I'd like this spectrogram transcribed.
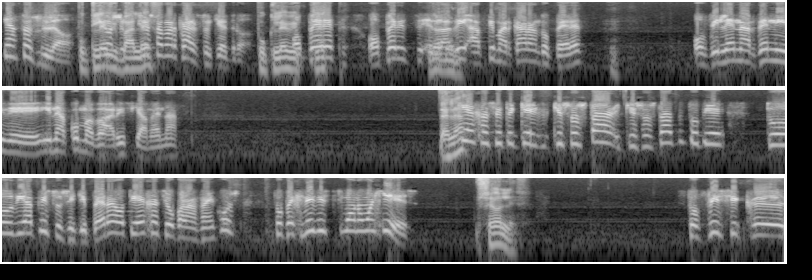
Γι' αυτό σου λέω. Που κλέβει Ποιος- μπάλες. Ποιος θα μαρκάρει στο κέντρο; Που κλέβει- Ο Πέρετ, ο Πέρετ δηλαδή μπορεί. αυτοί μαρκάραν το Πέρετ. Ο Βιλένα δεν είναι, είναι ακόμα βαρύς για μένα. Έλα. Και έχασε το- και, και σωστά, και σωστά το, δι- το διαπίστωσε εκεί πέρα ότι έχασε ο Παναθηναϊκός το παιχνίδι στις μονομαχίες. Σε όλες. Στο physic ε,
